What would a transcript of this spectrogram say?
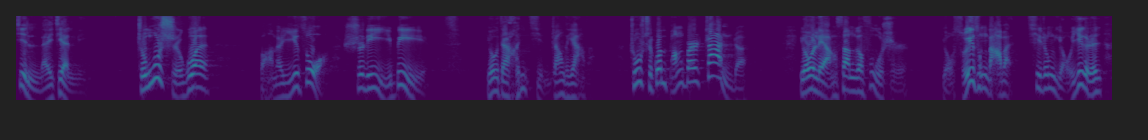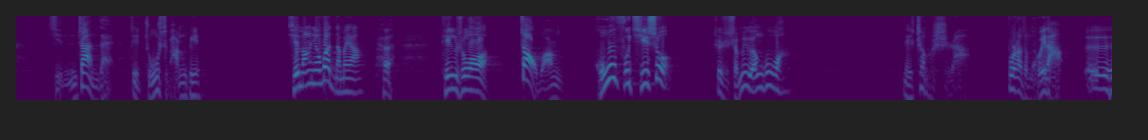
进来见礼，主使官往那一坐，施礼已毕。有点很紧张的样子，主使官旁边站着有两三个副使，有随从打扮，其中有一个人紧站在这主使旁边。秦王就问他们呀：“呵，听说赵王胡服骑射，这是什么缘故啊？”那正使啊，不知道怎么回答。呃，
